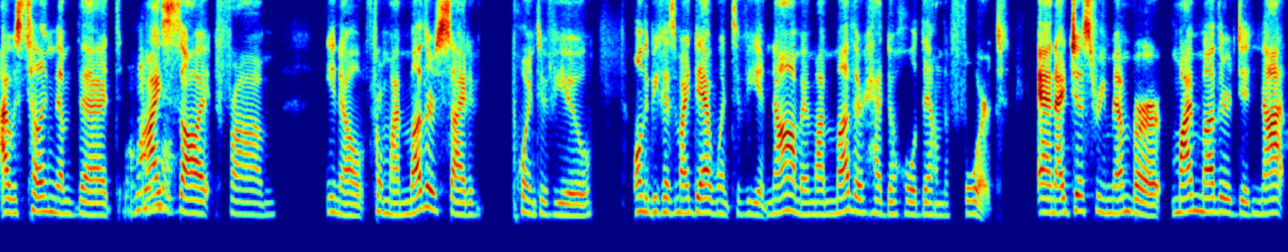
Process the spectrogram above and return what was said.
I was telling them that mm-hmm. I saw it from, you know, from my mother's side of point of view, only because my dad went to Vietnam and my mother had to hold down the fort. And I just remember my mother did not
